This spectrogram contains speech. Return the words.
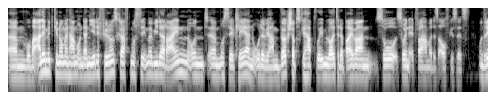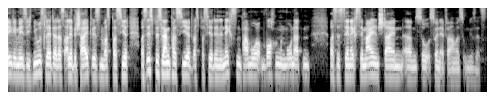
ähm, wo wir alle mitgenommen haben und dann jede Führungskraft musste immer wieder rein und äh, musste erklären. Oder wir haben Workshops gehabt, wo eben Leute dabei waren. So, so in etwa haben wir das aufgesetzt. Und regelmäßig Newsletter, dass alle Bescheid wissen, was passiert, was ist bislang passiert, was passiert in den nächsten paar Mo Wochen und Monaten, was ist der nächste Meilenstein. Ähm, so, so in etwa haben wir es umgesetzt.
